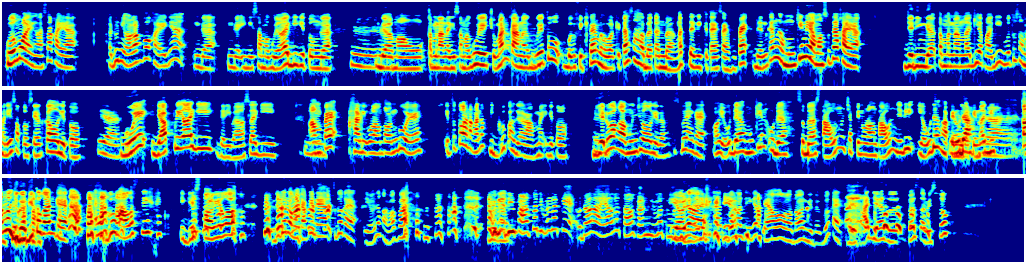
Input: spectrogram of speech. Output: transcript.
gue mulai ngerasa kayak, aduh nih orang kok kayaknya nggak nggak ini sama gue lagi gitu, nggak Hmm. nggak mau temenan lagi sama gue cuman karena gue tuh berpikiran bahwa kita sahabatan banget dari kita SMP dan kan nggak mungkin ya maksudnya kayak jadi nggak temenan lagi apalagi gue tuh sama dia satu circle gitu Iya. gue japri lagi gak dibalas lagi Hmm. sampai hari ulang tahun gue itu tuh anak-anak di grup agak rame gitu loh. Dia Hmm. doang nggak muncul gitu. Terus gue yang kayak oh ya udah mungkin udah 11 tahun ngucapin ulang tahun jadi ya udah ngapain ya udah. ngucapin lagi. Ya. kan lo juga gitu kan kayak eh gue males nih IG story lo. Jadi gue udah ngucapin ya terus gue kayak ya udah nggak apa-apa. Udah di foto di mana kayak udah lah ya lo tau kan lo temen ya udah lah ya Iya. gue masih ingat ya lo ulang tahun gitu. Gue kayak biasa aja. Terus habis itu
